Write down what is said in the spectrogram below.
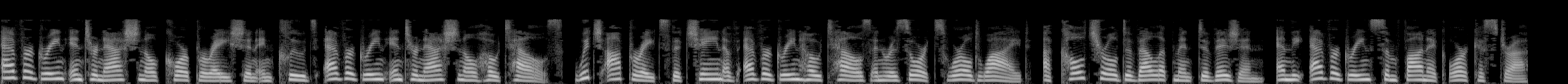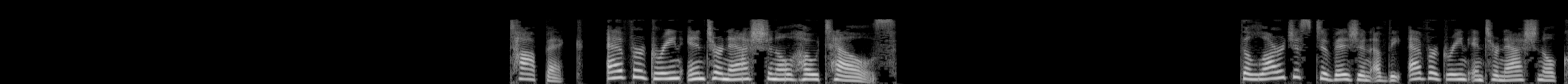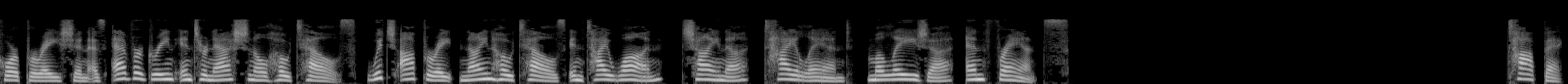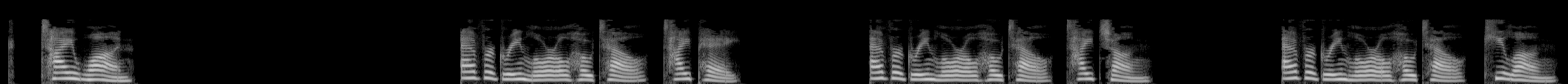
Evergreen International Corporation includes Evergreen International Hotels, which operates the chain of Evergreen Hotels and Resorts worldwide, a cultural development division, and the Evergreen Symphonic Orchestra. Topic: Evergreen International Hotels The largest division of the Evergreen International Corporation is Evergreen International Hotels, which operate nine hotels in Taiwan, China, Thailand, Malaysia, and France. Taiwan Evergreen Laurel Hotel, Taipei. Evergreen Laurel Hotel, Taichung. Evergreen Laurel Hotel, Keelung.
